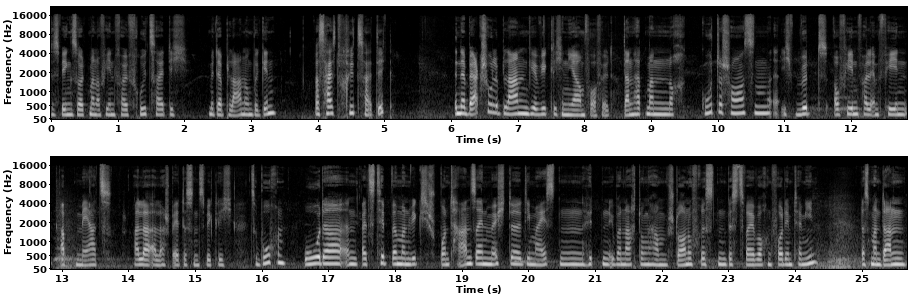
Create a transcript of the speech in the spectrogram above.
Deswegen sollte man auf jeden Fall frühzeitig mit der Planung beginnen. Was heißt frühzeitig? In der Bergschule planen wir wirklich ein Jahr im Vorfeld. Dann hat man noch gute Chancen. Ich würde auf jeden Fall empfehlen, ab März aller, aller spätestens wirklich zu buchen. Oder als Tipp, wenn man wirklich spontan sein möchte, die meisten Hüttenübernachtungen haben Stornofristen bis zwei Wochen vor dem Termin, dass man dann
